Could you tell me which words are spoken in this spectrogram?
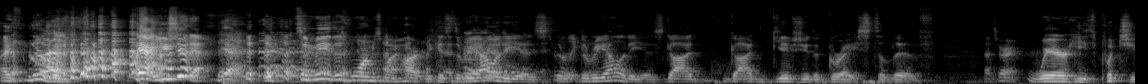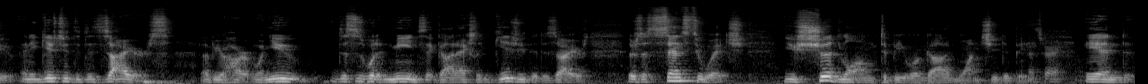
I no. but- yeah you should have. Yeah. To me this warms my heart because the reality is That's the, the reality is god god gives you the grace to live that's right. where he's put you and he gives you the desires of your heart. When you this is what it means that god actually gives you the desires. There's a sense to which you should long to be where god wants you to be. That's right. And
